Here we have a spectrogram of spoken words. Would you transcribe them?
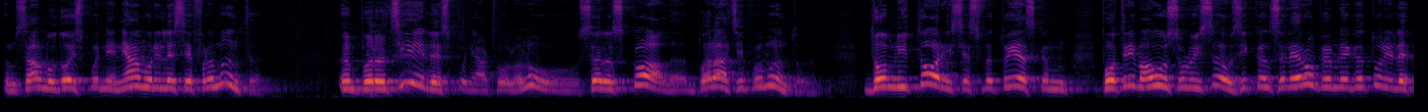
În Psalmul 2 spune, neamurile se frământă, împărățiile, spune acolo, nu, se răscoală, împărații pământului. Domnitorii se sfătuiesc împotriva unsului său, zicând să le rupem legăturile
